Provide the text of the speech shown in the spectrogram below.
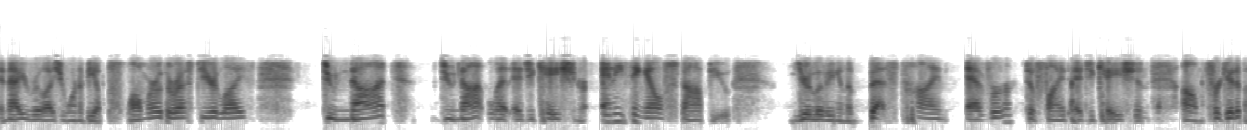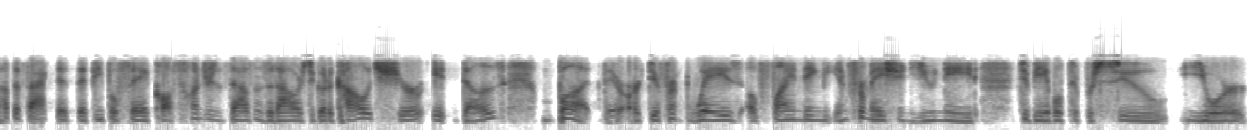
and now you realize you want to be a plumber the rest of your life, do not do not let education or anything else stop you. You're living in the best time ever to find education. Um, forget about the fact that, that people say it costs hundreds of thousands of dollars to go to college. Sure, it does, but there are different ways of finding the information you need to be able to pursue your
